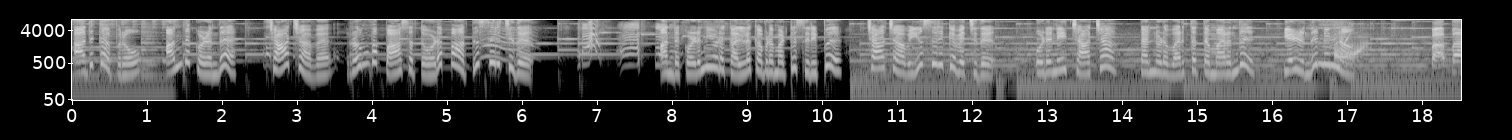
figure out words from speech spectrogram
அதுக்கப்புறம் அந்த குழந்தை சாச்சாவ ரொம்ப பாசத்தோட பார்த்து சிரிச்சுது. அந்த குழந்தையோட கள்ள கபடமற்ற சிரிப்பு சாச்சாவையும் சிரிக்க வச்சுது. உடனே சாச்சா தன்னோட வருத்தத்தை மறந்து எழுந்து நின்னான் பாப்பா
